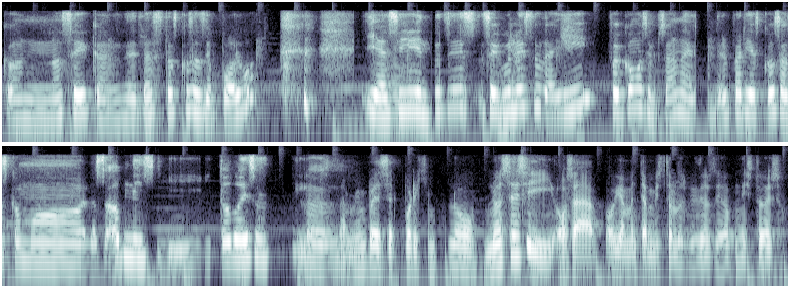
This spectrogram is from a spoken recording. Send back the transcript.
con no sé, con estas estas cosas de polvo. y así, entonces, según esto de ahí, fue como se empezaron a defender varias cosas, como los ovnis y todo eso. Los- También puede ser, por ejemplo, no sé si, o sea, obviamente han visto los videos de ovnis, todo eso,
